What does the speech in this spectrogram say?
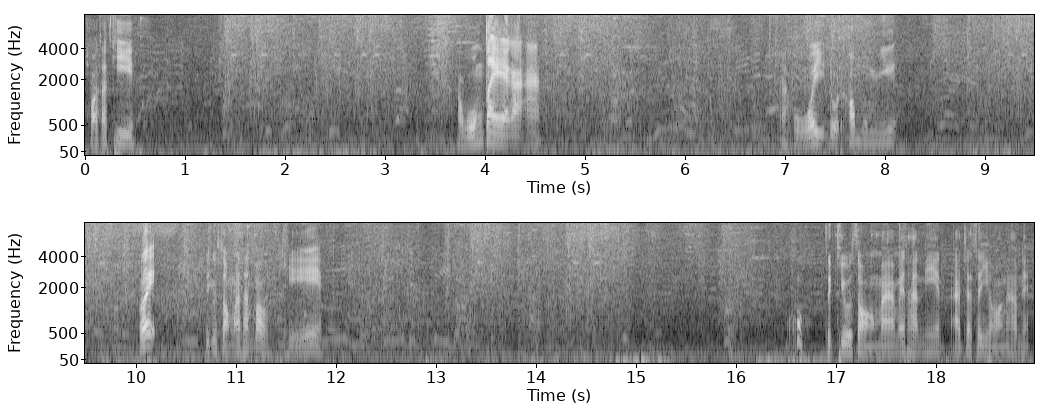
ขอทักทีเอาวงแตกอะอะอะโหยโดดเข้ามุมนี้ เฮ้ยสกิลสองมาทันเปล่า โอเค สกิลสองมาไม่ทันนี่อาจจะสยองนะครับเนี่ย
